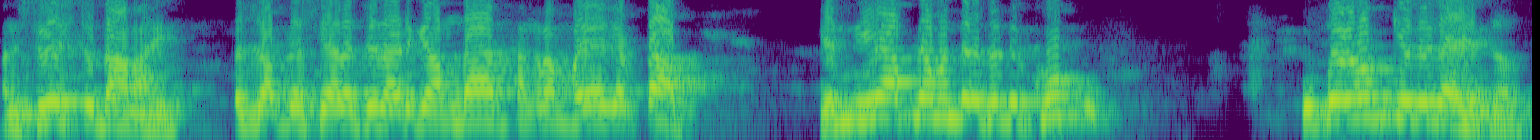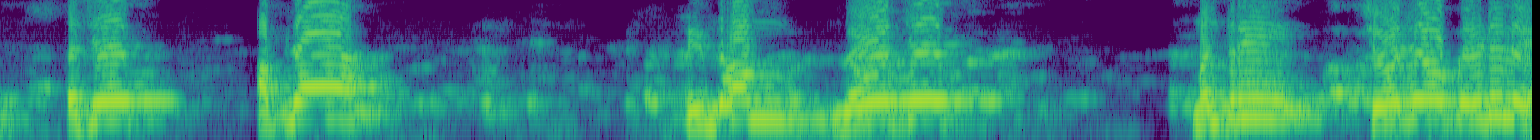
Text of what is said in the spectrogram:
आणि श्रेष्ठ दान आहे. तसेच आपल्या शहराचे लाडके आमदार संग्राम भैया जगताप यांनीही आपल्या मंदिरासाठी खूप उपयोग केलेले आहेत. तसेच आपल्या एकदम जवळचेच मंत्री शिवजीराव कर्डिले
